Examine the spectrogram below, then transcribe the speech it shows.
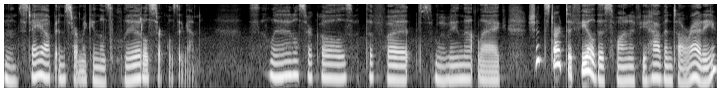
And then stay up and start making those little circles again. So little circles with the foot, moving that leg. Should start to feel this one if you haven't already.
